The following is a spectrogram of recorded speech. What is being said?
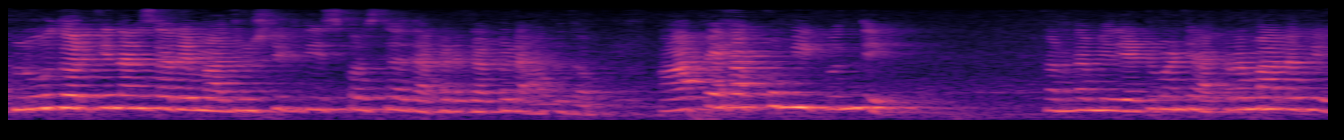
క్లూ దొరికినా సరే మా దృష్టికి తీసుకొస్తే అది అక్కడికక్కడ ఆపుదాం. ఆపే హక్కు మీకుంది. కనుక మీరు ఎటువంటి అక్రమాలకి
